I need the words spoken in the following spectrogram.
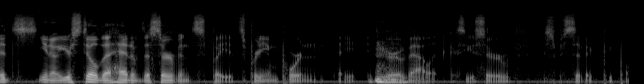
it's you know you're still the head of the servants but it's pretty important that if you're a Mhm. valet because you serve specific people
